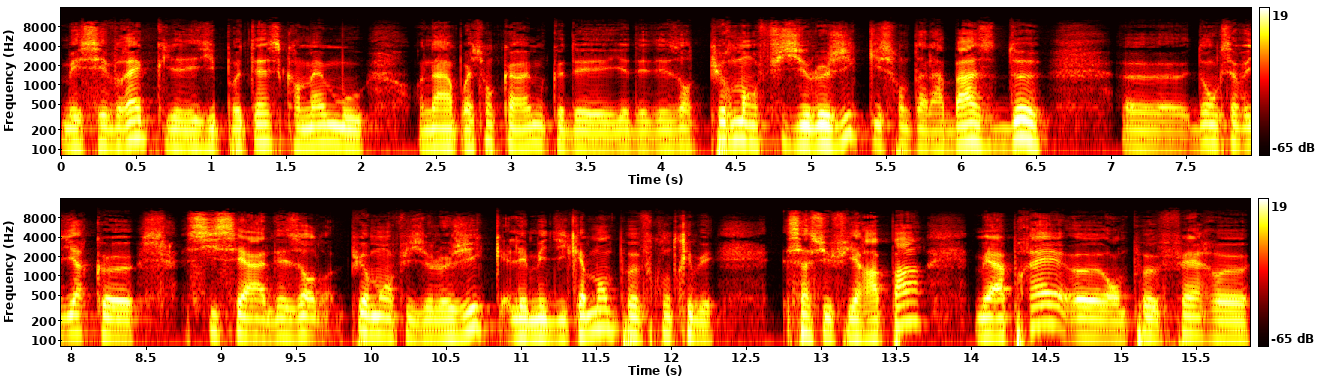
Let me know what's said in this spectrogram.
mais c'est vrai qu'il y a des hypothèses quand même où on a l'impression quand même que des, il y a des désordres purement physiologiques qui sont à la base de euh, donc ça veut dire que si c'est un désordre purement physiologique, les médicaments peuvent contribuer ça suffira pas, mais après euh, on peut faire, euh,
